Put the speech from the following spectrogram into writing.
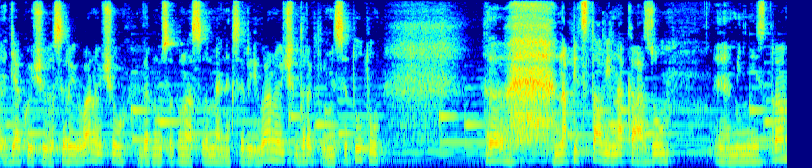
е, дякуючи Сергію Івановичу, вернувся до нас Мельник Сергій Іванович, директором інституту. Е, На підставі наказу е, міністра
